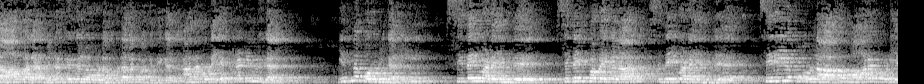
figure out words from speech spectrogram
தாவர விலங்குகளோட உடல பகுதிகள் அதனுடைய கழிவுகள். இந்த பொருள்கள் சிதைவடைந்து சிதைப்பவைகளால் சிதைவடைந்து சிறிய பொருளாக மாறக்கூடிய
